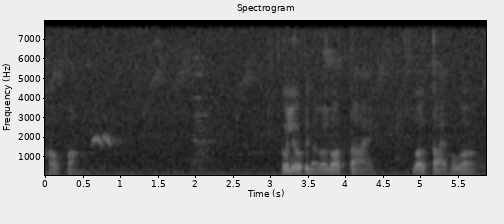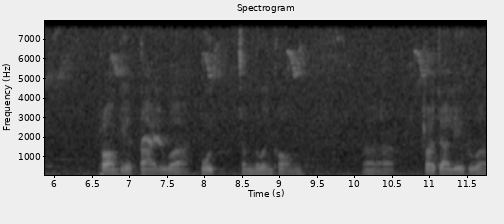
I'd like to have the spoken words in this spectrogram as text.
เข้าฝั่ง ก็เรียกเป็นนั้นว่ารอดตาย รอดตายเพราะว่าพร้อมที่จะตายหรือว่าพูดสำนวนของอพระอาจารย์เรียคือว่า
